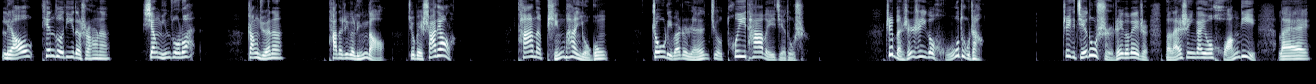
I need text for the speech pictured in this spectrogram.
辽天祚帝的时候呢，乡民作乱，张觉呢，他的这个领导就被杀掉了。他呢评判有功，州里边的人就推他为节度使。这本身是一个糊涂账。这个节度使这个位置本来是应该由皇帝来。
